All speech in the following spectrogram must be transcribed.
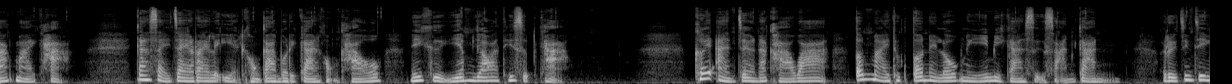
มากมายค่ะ การใส่ใจรายละเอียดของการบริการของเขา นี่คือเยี่ยมยอดที่สุดค่ะ เคยอ่านเจอนะคะว่าต้นไม้ทุกต้นในโลกนี้มีการสื่อสารกัน หรือจริง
